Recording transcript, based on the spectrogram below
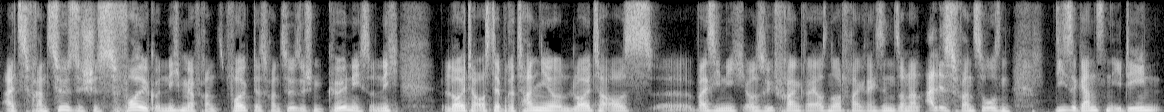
als französisches Volk und nicht mehr Franz Volk des französischen Königs und nicht Leute aus der Bretagne und Leute aus, äh, weiß ich nicht, aus Südfrankreich, aus Nordfrankreich sind, sondern alles Franzosen. Diese ganzen Ideen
